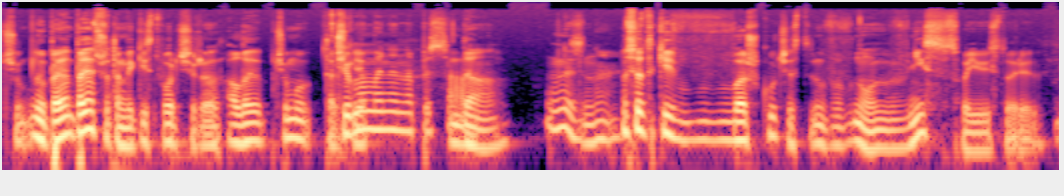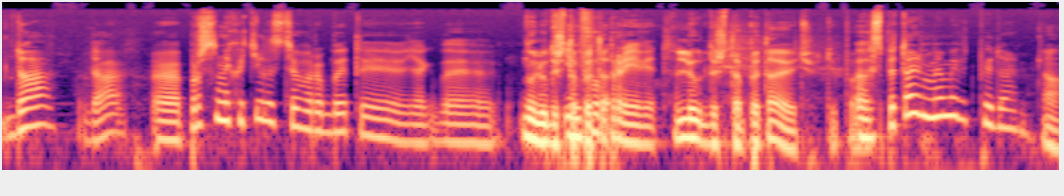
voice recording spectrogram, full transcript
Чому, ну, понятно, що там якісь творчі, але чому так? Чому є? ми не написали? Да. Не знаю. Ну, все-таки важку частину ну, вніс свою історію. Да, да. Е, просто не хотіли з цього робити, якби Ну, люди ж та пита... люди ж та питають, типу. З питань ми відповідаємо. А,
